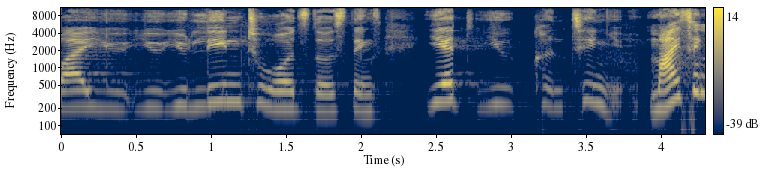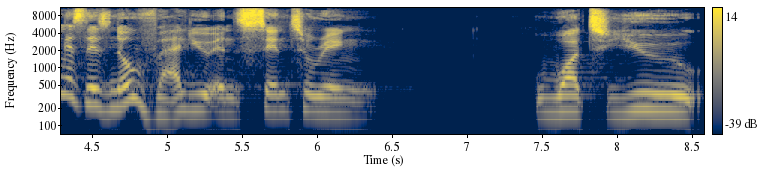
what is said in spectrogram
why you you you lean towards those things. Yet you continue. My thing is, there's no value in centering what you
